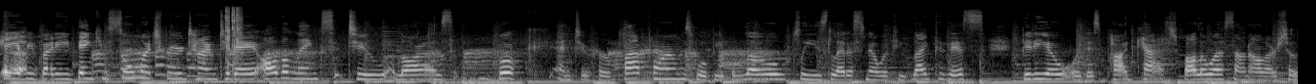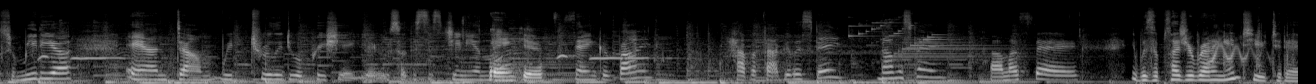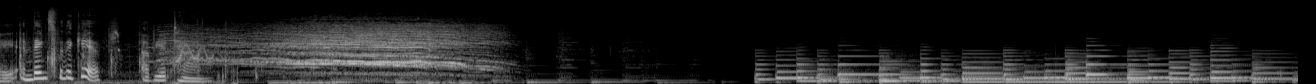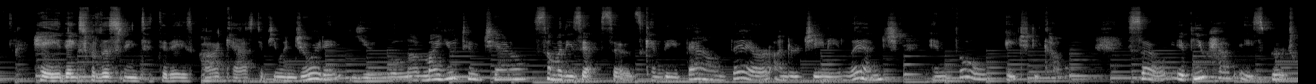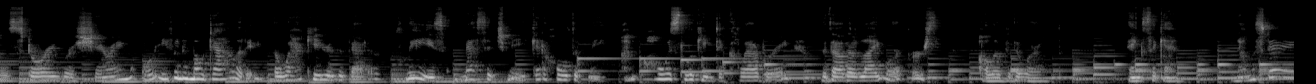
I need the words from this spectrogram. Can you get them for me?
Hey, everybody, thank you so much for your time today. All the links to Laura's book and to her platforms will be below. Please let us know if you liked this video or this podcast. Follow us on all our social media, and um, we truly do appreciate you. So, this is Jeannie and Laura Thank you. saying goodbye. Have a fabulous day. Namaste. Namaste. It was a pleasure running into you today, and thanks for the gift of your time. Hey, thanks for listening to today's podcast. If you enjoyed it, you will love my YouTube channel. Some of these episodes can be found there under Jeannie Lynch in full HD color. So, if you have a spiritual story worth sharing, or even a modality, the wackier the better, please message me, get a hold of me. I'm always looking to collaborate with other light workers all over the world. Thanks again. Namaste.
